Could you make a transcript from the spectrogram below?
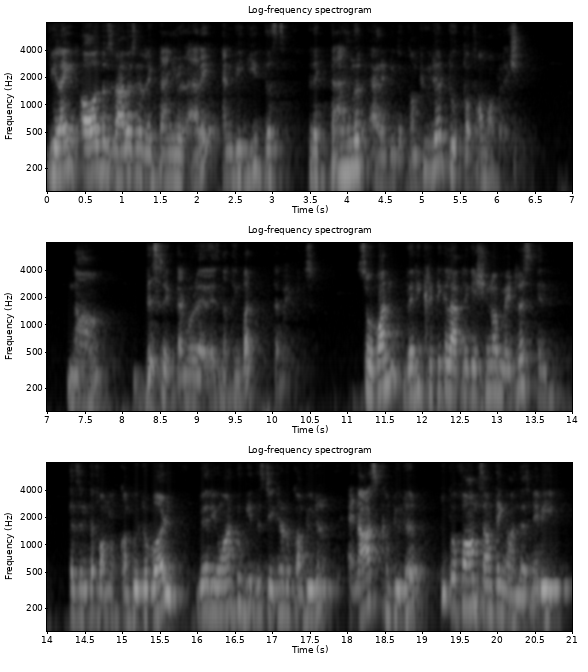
We write all those values in a rectangular array and we give this rectangular array to the computer to perform operation. Now this rectangular array is nothing but the matrix so one very critical application of matrix in, is in the form of computer world where you want to give this data to computer and ask computer to perform something on this. Maybe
